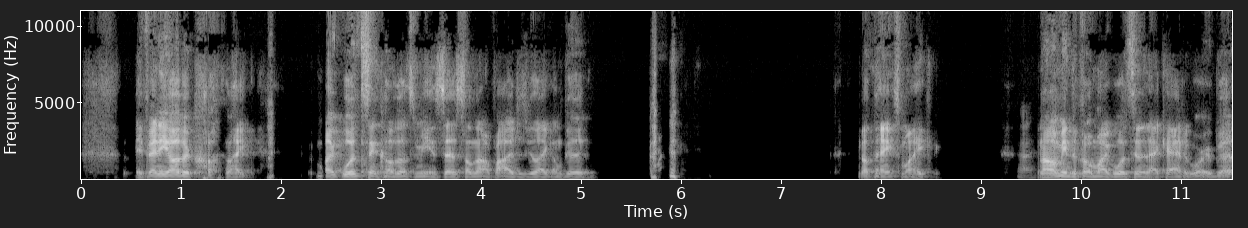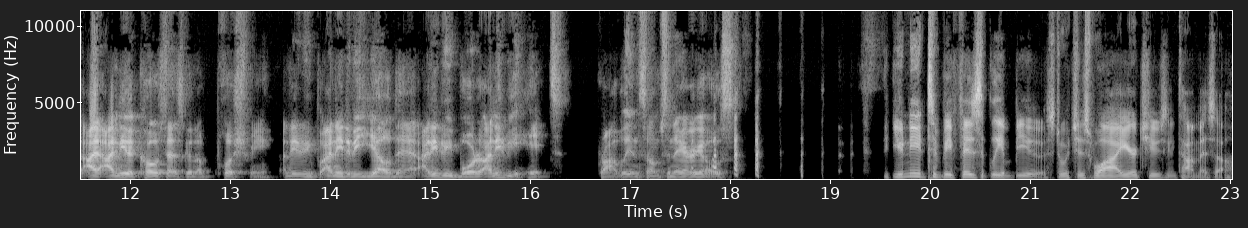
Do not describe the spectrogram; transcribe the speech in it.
if any other like Mike Woodson comes up to me and says something, I'll probably just be like, "I'm good." no thanks, Mike. And I don't mean to throw Mike Woodson in that category, but I, I need a coach that's going to push me. I need to be I need to be yelled at. I need to be border. I need to be hit probably in some scenarios you need to be physically abused, which is why you're choosing Tom Izzo.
